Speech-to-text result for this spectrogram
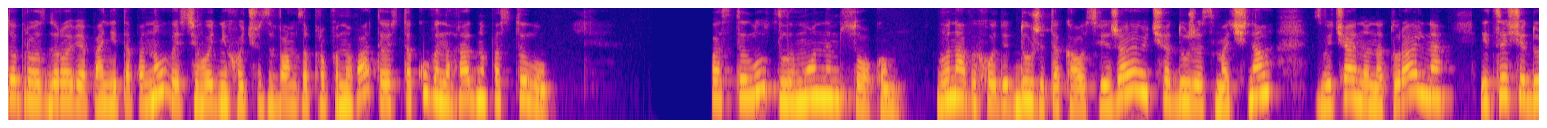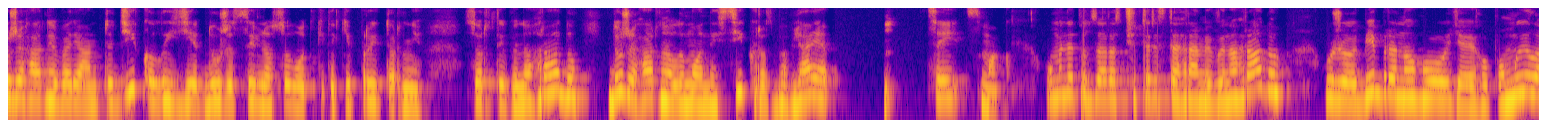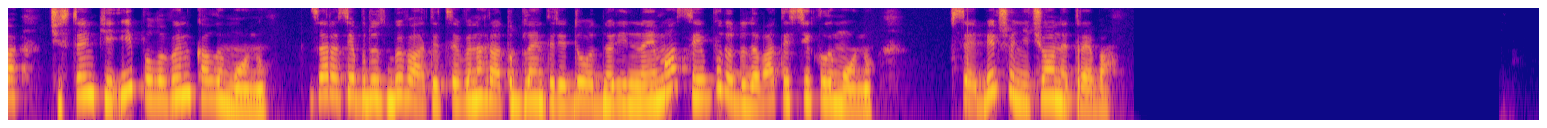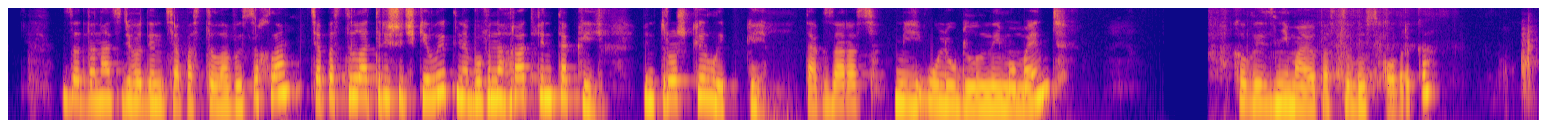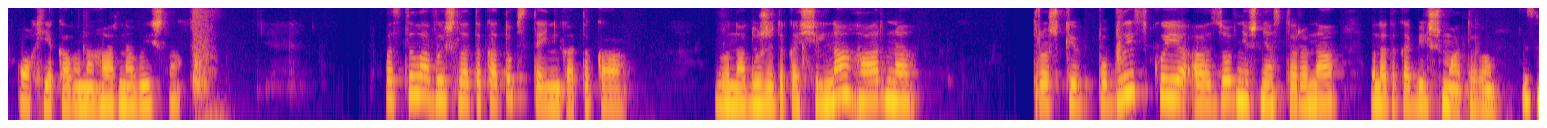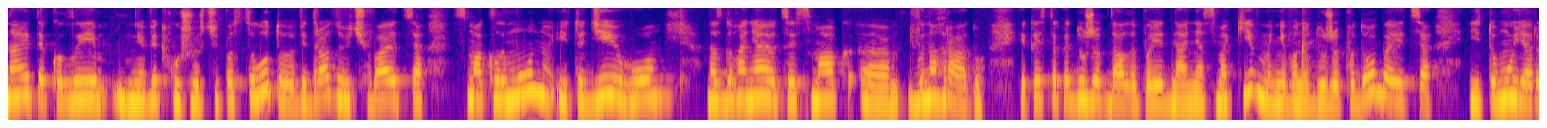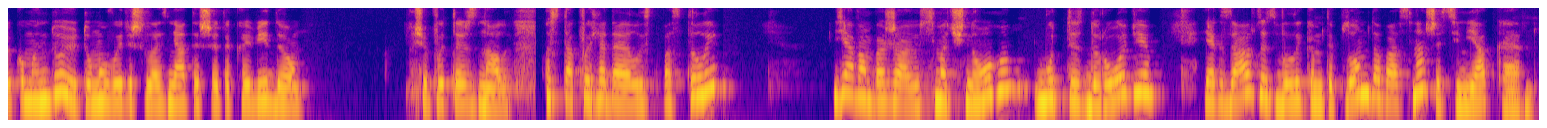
Доброго здоров'я, пані та панове! Сьогодні хочу вам запропонувати ось таку виноградну пастилу. Пастилу з лимонним соком. Вона виходить дуже така освіжаюча, дуже смачна, звичайно, натуральна. І це ще дуже гарний варіант тоді, коли є дуже сильно солодкі такі приторні сорти винограду. Дуже гарно лимонний сік розбавляє цей смак. У мене тут зараз 400 грамів винограду, уже обібраного, я його помила, чистенький, і половинка лимону. Зараз я буду збивати цей виноград у блендері до однорідної маси і буду додавати сік лимону. Все, більше нічого не треба. За 12 годин ця пастила висохла. Ця пастила трішечки липне, бо виноград він такий, він трошки липкий. Так, зараз мій улюблений момент, коли знімаю пастилу з коврика. Ох, яка вона гарна вийшла. Пастила вийшла така товстенька, така. Вона дуже така щільна, гарна, трошки поблискує, а зовнішня сторона вона така більш матова. Знаєте, коли відкушуєш цю пастилу, то відразу відчувається смак лимону, і тоді його наздоганяє цей смак е, винограду. Якесь таке дуже вдале поєднання смаків. Мені воно дуже подобається, і тому я рекомендую, тому вирішила зняти ще таке відео, щоб ви теж знали. Ось так виглядає лист пастили. Я вам бажаю смачного, будьте здорові, як завжди, з великим теплом до вас, наша сім'я Керн.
